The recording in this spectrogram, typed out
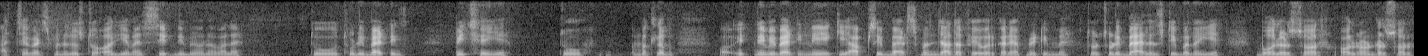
अच्छे बैट्समैन है दोस्तों और ये मैच सिडनी में होने वाला है। तो थोड़ी बैटिंग पिच है ये। तो मतलब इतनी भी बैटिंग नहीं है कि आप सिर्फ़ बैट्समैन ज़्यादा फेवर करें अपनी टीम में। थोड़ी थोड़ी बैलेंस टीम बनाइए। बॉलर्स और ऑलराउंडर्स और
